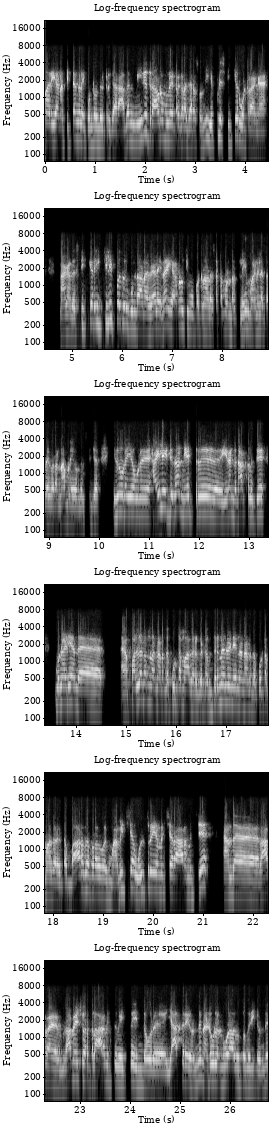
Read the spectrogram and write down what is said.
மாதிரியான திட்டங்களை கொண்டு வந்துட்டு இருக்காரு. அதன் மீது திராவிட முன்னேற்ற கழக அரசு வந்து எப்படி ஸ்டிக்கர் ஒட்டுறாங்க நாங்க அந்த ஸ்டிக்கரை கிழிப்பதற்கு உண்டான வேலை தான் இருநூத்தி முப்பத்தி நாலு சட்டமன்றத்திலையும் மாநில தலைவர் அண்ணாமலை அவர்கள் செஞ்சார். இதனுடைய ஒரு ஹைலைட் தான் நேற்று இரண்டு நாட்களுக்கு முன்னாடி அந்த பல்லடம்ல நடந்த கூட்டமாக இருக்கட்டும் திருநெல்வேலியில நடந்த கூட்டமாக இருக்கட்டும் பாரத பிரதமர் அமித்ஷா உள்துறை அமைச்சர் ஆரம்பிச்சு அந்த ராம ராமேஸ்வரத்துல ஆரம்பித்து வைத்த இந்த ஒரு யாத்திரை வந்து நடுவுல நூறாவது தொகுதிக்கு வந்து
